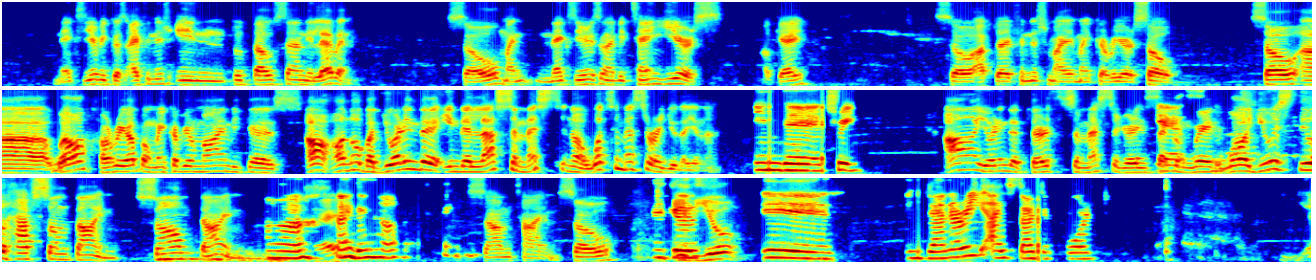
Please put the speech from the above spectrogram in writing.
next year because I finished in 2011. So my next year is gonna be 10 years. Okay. So after I finish my, my career. So so, uh, well, hurry up and make up your mind because, oh, oh no, but you are in the, in the last semester. No, what semester are you, Diana? In the three. Ah, you're in the third semester. You're in second yes. grade. Well, you still have some time, some time. Uh? I don't know. some time. So, because you in in January I started fourth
